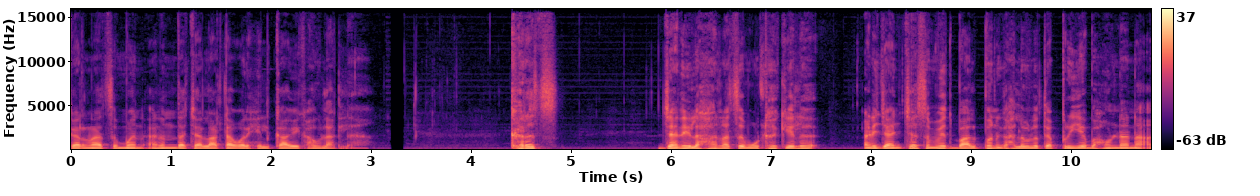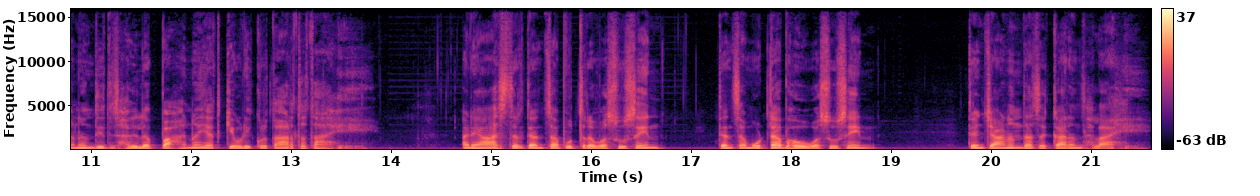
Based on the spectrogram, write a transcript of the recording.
कर्णाचं मन आनंदाच्या लाटावर हेलकावे खाऊ लागलं. खरंच ज्याने लहानाचं मोठं केलं आणि ज्यांच्या समेत बालपण घालवलं त्या प्रिय भावंडांना आनंदित झालेलं पाहणं यात केवढी कृतार्थता आहे. आणि आज तर त्यांचा पुत्र वसुसेन त्यांचा मोठा भाऊ वसुसेन त्यांच्या आनंदाचं कारण झालं आहे.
